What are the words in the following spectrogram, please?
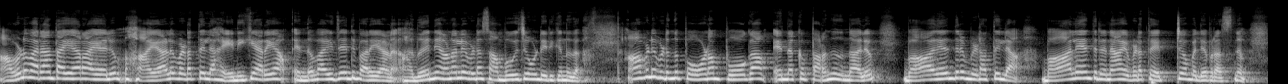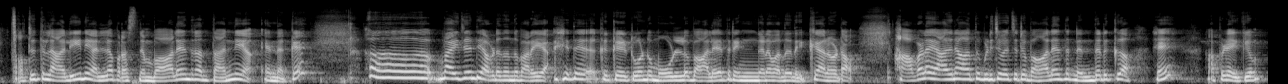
അവൾ വരാൻ തയ്യാറായാലും അയാൾ വിടത്തില്ല എനിക്കറിയാം എന്ന് വൈജയന്തി പറയാണ്. അത് തന്നെയാണല്ലോ ഇവിടെ സംഭവിച്ചുകൊണ്ടിരിക്കുന്നത്. അവൾ ഇവിടുന്ന് പോകണം പോകാം എന്നൊക്കെ പറഞ്ഞു നിന്നാലും ബാലേന്ദ്രൻ വിടത്തില്ല. ബാലേന്ദ്രനാ ഇവിടുത്തെ ഏറ്റവും വലിയ പ്രശ്നം. സത്യത്തിൽ അലീനയല്ല പ്രശ്നം ബാലേന്ദ്രൻ തന്നെയാ എന്നൊക്കെ വൈജയന്തി അവിടെ നിന്ന് പറയുക. ഇതൊക്കെ കേട്ടുകൊണ്ട് മുകളിൽ ബാലേന്ദ്രൻ ഇങ്ങനെ വന്ന് നിൽക്കുകയാണ് കേട്ടോ. അവളെ അതിനകത്ത് പിടിച്ചു വെച്ചിട്ട് ബാലേന്ദ്രൻ എന്തെടുക്കുക? ഏ? അപ്പോഴേക്കും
